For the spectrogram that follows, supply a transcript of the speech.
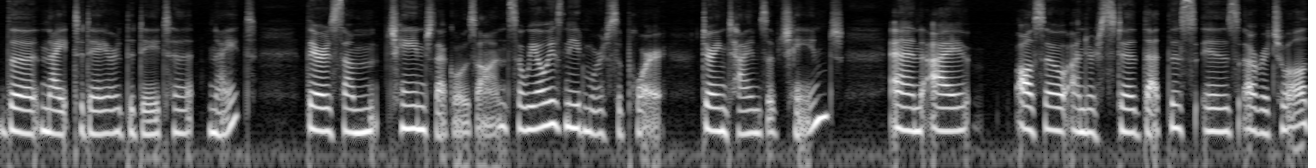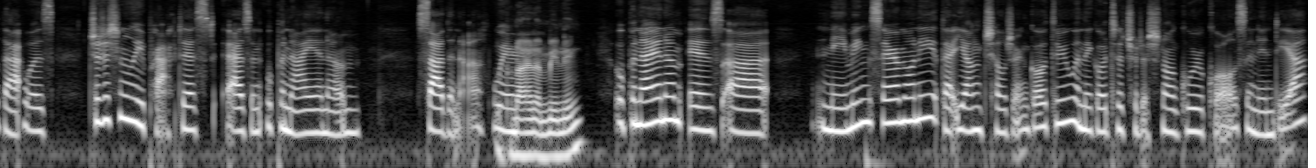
the night to day or the day to night. There is some change that goes on. So we always need more support during times of change. And I also understood that this is a ritual that was traditionally practiced as an Upanayanam sadhana, where Upanayana meaning? Upanayanam is a naming ceremony that young children go through when they go to traditional gurukuls in India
